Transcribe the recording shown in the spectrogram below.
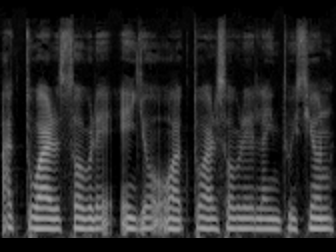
actuar sobre ello o actuar sobre la intuición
